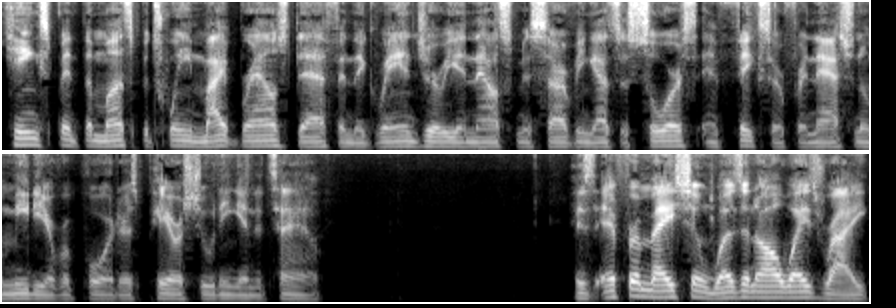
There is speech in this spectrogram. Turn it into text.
King spent the months between Mike Brown's death and the grand jury announcement serving as a source and fixer for national media reporters parachuting into town. His information wasn't always right,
